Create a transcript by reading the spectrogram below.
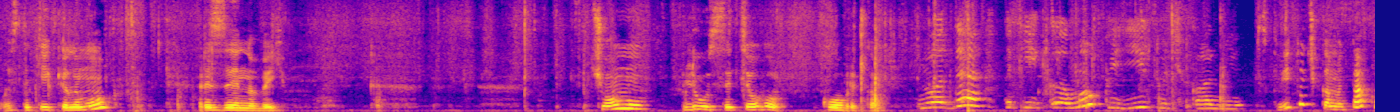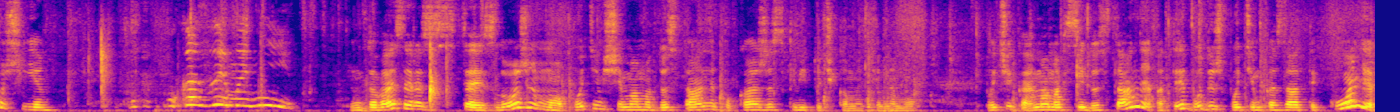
ось такий килимок резиновий. В чому плюси цього коврика? Ну, а де такий килимок з квіточками? З квіточками також є. Покажи мені. Ну, давай зараз цей зложимо, а потім ще мама достане, покаже з квіточками килимок. Почекай, мама всі достане, а ти будеш потім казати колір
